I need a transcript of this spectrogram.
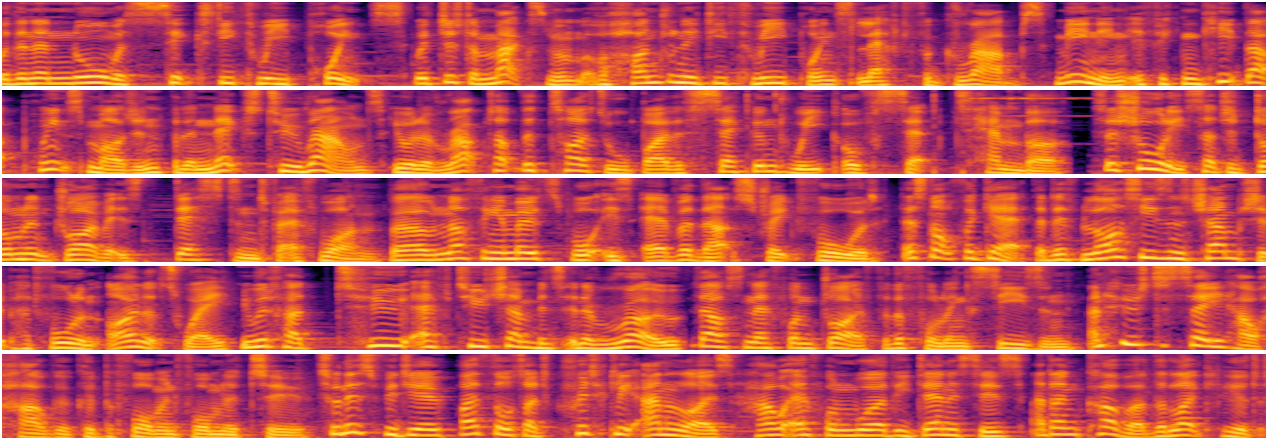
with an enormous 63 points, with just a maximum of 183 points left for grabs, meaning if he can keep that points margin for the next two rounds, he will have wrapped up the title by the second week of September. So surely such a dominant driver is destined for F1. Well, nothing in motorsport is ever that straightforward. Let's not forget that if last season's championship had fallen Ilott way, we would have had two F2 champions in a row without an F1 drive for the following season. And who's to say how Hauger could perform in Formula 2? So in this video, I thought I'd critically analyse how F1 worthy Dennis is and uncover the likelihood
